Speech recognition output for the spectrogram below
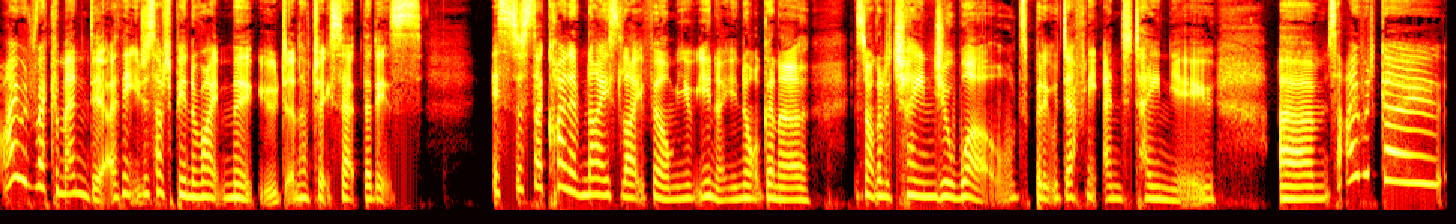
I would recommend it. I think you just have to be in the right mood and have to accept that it's, it's just a kind of nice light film. You, you know, you're not gonna, it's not gonna change your world, but it would definitely entertain you. Um, so I would go,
